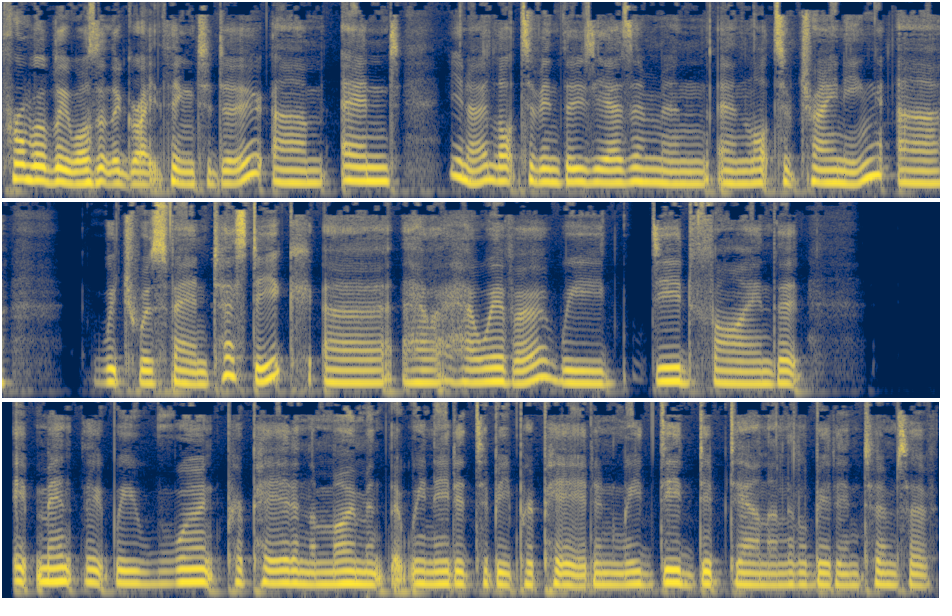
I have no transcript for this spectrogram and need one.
probably wasn't the great thing to do. Um, and you know, lots of enthusiasm and, and lots of training, uh, which was fantastic. Uh, how, however, we did find that it meant that we weren't prepared in the moment that we needed to be prepared, and we did dip down a little bit in terms of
